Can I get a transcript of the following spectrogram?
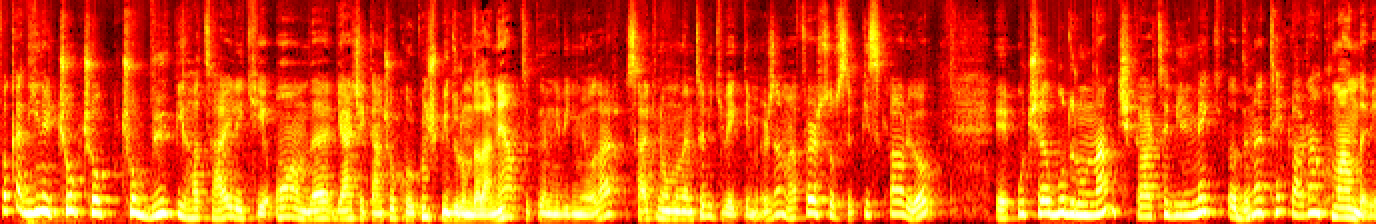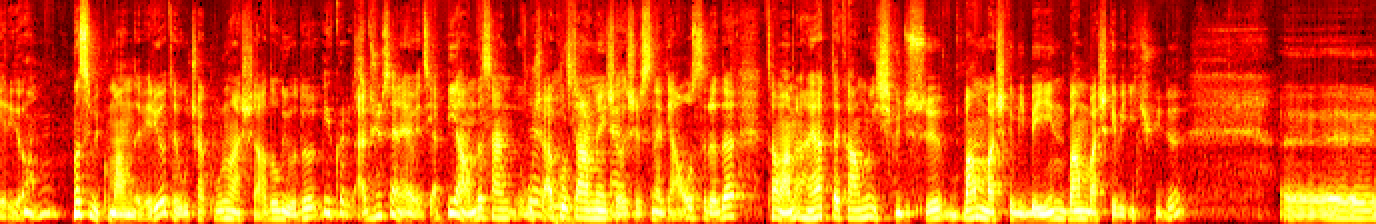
Fakat yine çok çok çok büyük bir hatayla ki o anda gerçekten çok korkunç bir durumdalar. Ne yaptıklarını bilmiyorlar. Sakin olmalarını tabii ki beklemiyoruz ama First Officer Piscario e, uçağı bu durumdan çıkartabilmek adına tekrardan kumanda veriyor. Hı hı. Nasıl bir kumanda veriyor? Tabii uçak burun aşağı dalıyordu. Yukarı. Ya düşünsene evet ya bir anda sen uçağı kurtarmaya çalışırsın. Evet. Yani o sırada tamamen hayatta kalma içgüdüsü, bambaşka bir beyin, bambaşka bir içgüdü. Ee,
